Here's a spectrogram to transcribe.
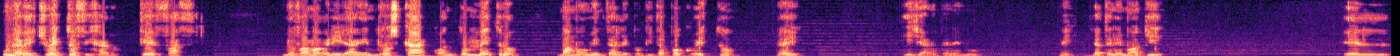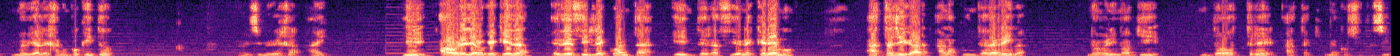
Una vez hecho esto, fijaros que fácil. Nos vamos a venir a enroscar cuántos metros, vamos a aumentarle poquito a poco esto, ¿veis? Y ya lo tenemos. ¿Veis? Ya tenemos aquí el... Me voy a alejar un poquito. A ver si me deja. Ahí. Y ahora ya lo que queda es decirle cuántas interacciones queremos hasta llegar a la punta de arriba. Nos venimos aquí, 2, 3, hasta aquí, una cosita así.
